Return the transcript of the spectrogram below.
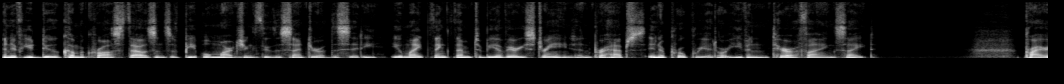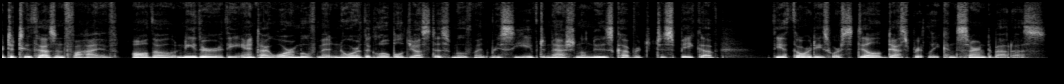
and if you do come across thousands of people marching through the center of the city, you might think them to be a very strange and perhaps inappropriate or even terrifying sight. Prior to 2005, although neither the anti war movement nor the global justice movement received national news coverage to speak of, the authorities were still desperately concerned about us.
